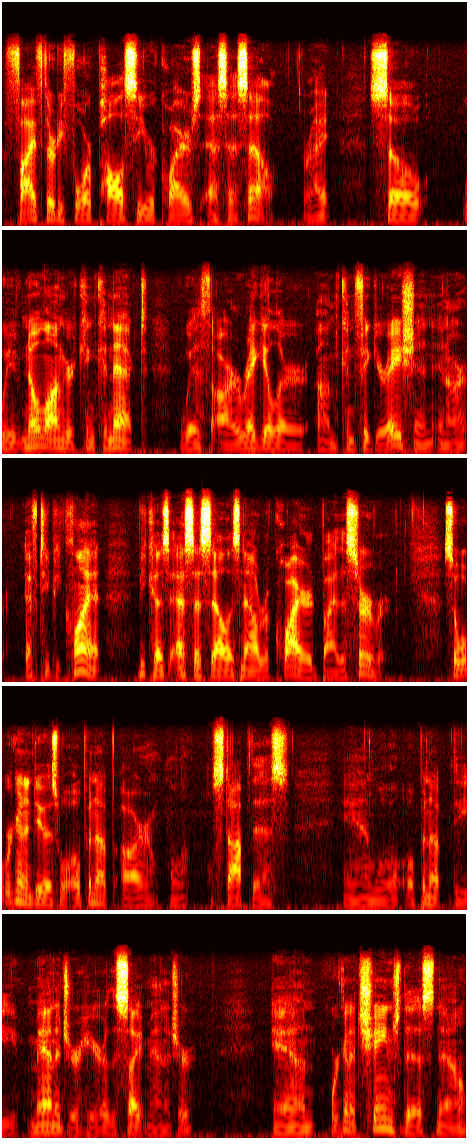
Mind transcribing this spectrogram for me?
534 policy requires SSL, right? So we no longer can connect with our regular um, configuration in our FTP client because SSL is now required by the server. So what we're going to do is we'll open up our, we'll, we'll stop this and we'll open up the manager here, the site manager, and we're going to change this now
